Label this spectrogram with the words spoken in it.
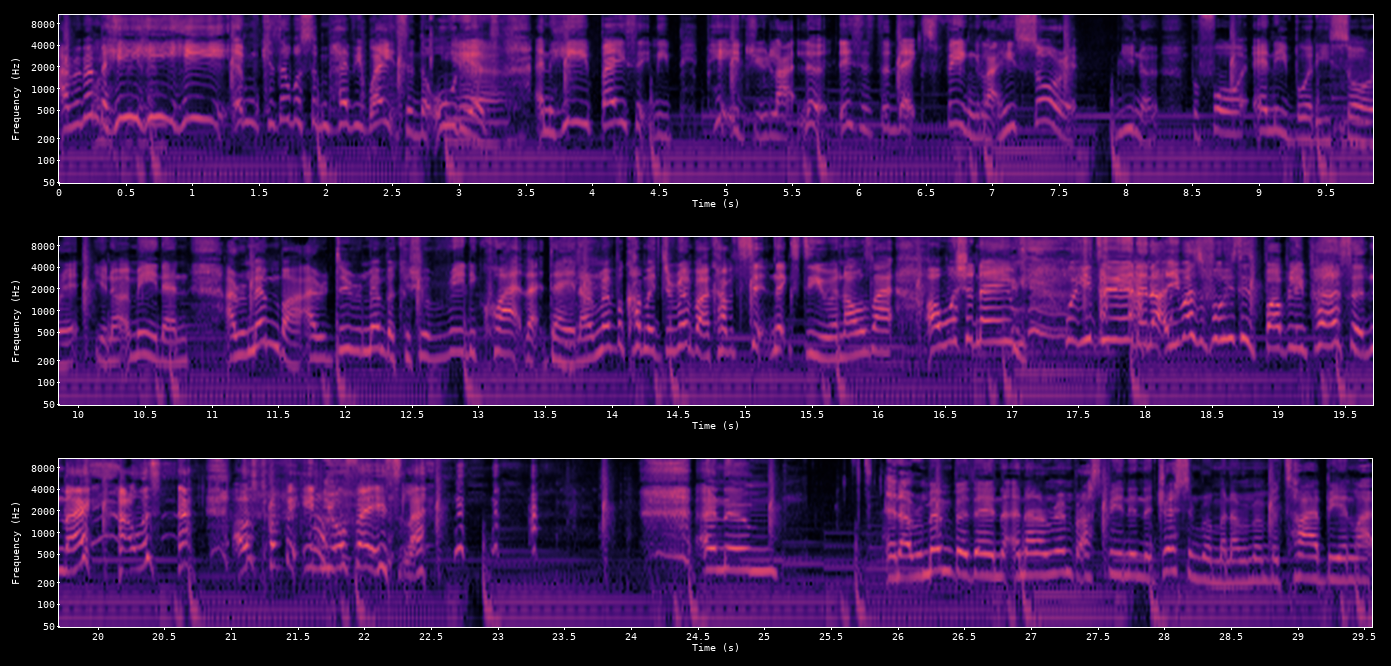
I remember he he he because there was some heavy weights in the audience, Yeah. and he basically p- pitted you like, look, this is the next thing. Like he saw it, you know, before anybody saw it. You know what I mean? And I remember, I do remember because you were really quiet that day, and I remember coming. Do you remember I come to sit next to you, and I was like, oh, what's your name? What are you doing? And I, you must have thought he's this bubbly person. Like I was, I was probably in your face, like, and um. And I remember then, and I remember us being in the dressing room, and I remember Ty being like,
